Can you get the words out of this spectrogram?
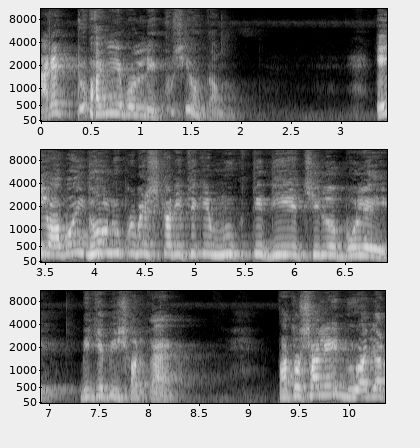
আরেকটু ভাঙিয়ে বললে খুশি হতাম। এই অবৈধ অনুপ্রবেশকারী থেকে মুক্তি দিয়েছিল বলে বিজেপি সরকার কত সালে দু হাজার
